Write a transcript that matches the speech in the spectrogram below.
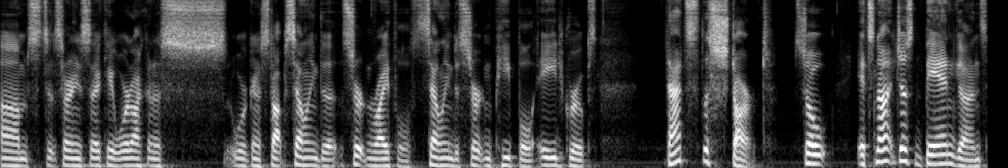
um, st- starting to say, okay, we're not going to we're going to stop selling to certain rifles, selling to certain people, age groups. That's the start. So it's not just ban guns;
